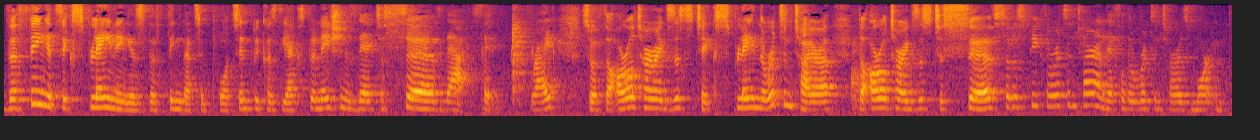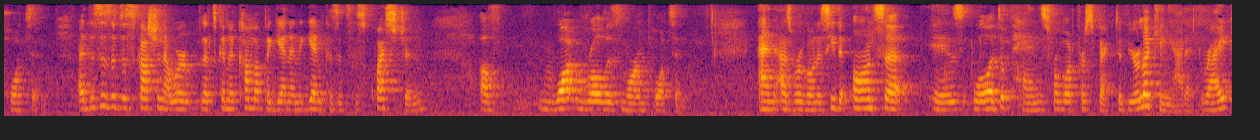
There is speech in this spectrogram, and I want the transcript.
the thing it's explaining is the thing that's important because the explanation is there to serve that thing, right? So if the oral Torah exists to explain the written Torah, the oral Torah exists to serve, so to speak, the written Torah, and therefore the written Torah is more important. Right? This is a discussion that we're that's going to come up again and again because it's this question of what role is more important. And as we're going to see, the answer is well, it depends from what perspective you're looking at it, right?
